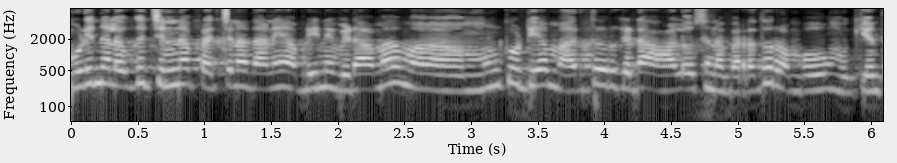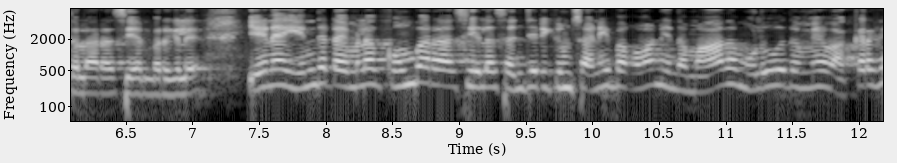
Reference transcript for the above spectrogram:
முடிந்த அளவுக்கு சின்ன பிரச்சனை தானே அப்படின்னு விடாமல் முன்கூட்டியே மருத்துவர்கிட்ட ஆலோசனை பெறது ரொம்பவும் முக்கியம் துளாராசி அன்பர்களே. ஏன்னா இந்த டைமில் கும்ப ராசியில் சஞ்சரிக்கும் சனி பகவான் இந்த மாதம் முழுவதுமே வக்கரக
